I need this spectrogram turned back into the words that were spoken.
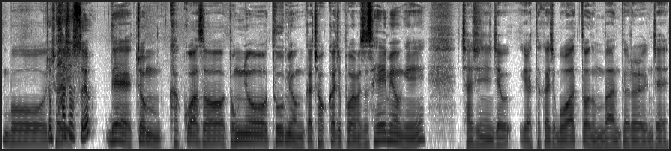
뭐좀 저희- 파셨어요? 네, 좀 갖고 와서 동료 두 명, 그러니까 저까지 포함해서 세 명이 자신이 이제 여태까지 모았던 음반들을 이제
